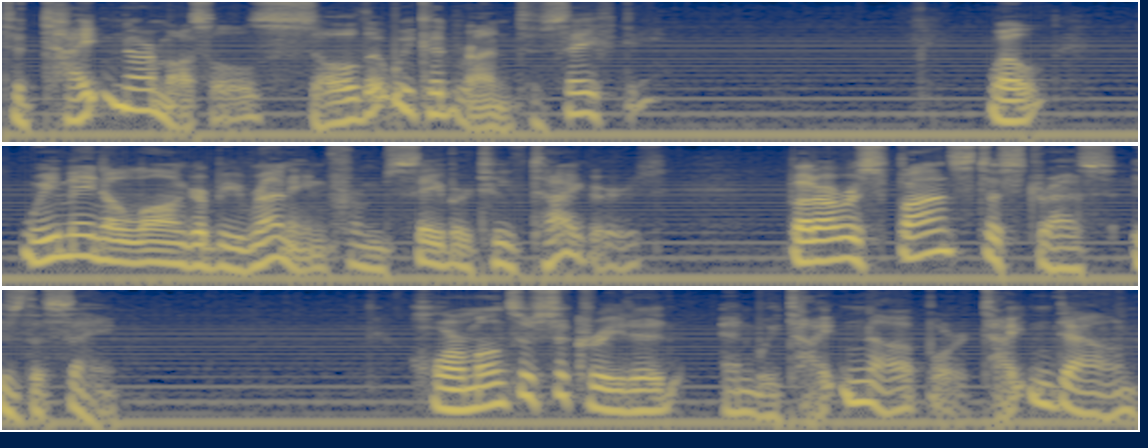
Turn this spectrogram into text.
to tighten our muscles so that we could run to safety. Well, we may no longer be running from saber toothed tigers, but our response to stress is the same. Hormones are secreted and we tighten up or tighten down.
